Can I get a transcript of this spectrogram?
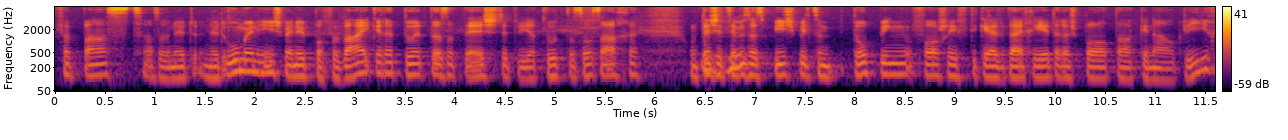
verpasst, also nicht, nicht um ist, wenn jemand verweigert tut, dass er testet wird, lauter so Sachen. Und das ist jetzt mhm. eben so ein Beispiel zum Dopingvorschriften gelten eigentlich jeder Sportart genau gleich.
